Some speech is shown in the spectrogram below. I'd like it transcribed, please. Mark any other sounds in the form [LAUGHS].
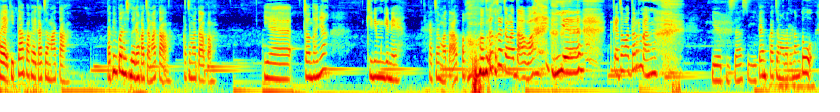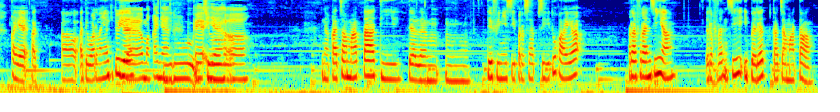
kayak kita pakai kacamata. Tapi bukan sembarang kacamata. Kacamata apa? Ya, contohnya gini mungkin ya. Kacamata apa? Oh, kacamata apa? [LAUGHS] iya. Kacamata renang. Ya bisa sih. Kan kacamata renang tuh kayak uh, ada warnanya gitu ya. Iya, makanya Biru, kayak hijau. iya, heeh. Nah, kacamata di dalam mm, definisi persepsi itu kayak referensinya. Referensi ibarat kacamata.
